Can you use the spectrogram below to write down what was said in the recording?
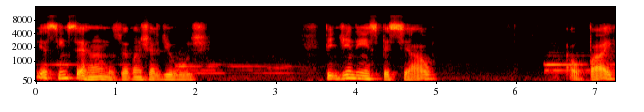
E assim encerramos o Evangelho de hoje, pedindo em especial ao Pai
